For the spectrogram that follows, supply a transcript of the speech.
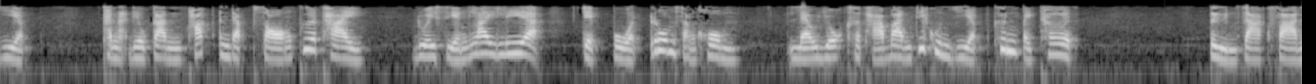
เหยียบ ขณะเดียวกันพักอันดับสองเพื่อไทย ด้วยเสียงไล่เลี่ย เจ็บปวดร่วมสังคม แล้วยกสถาบันที่คุณเหยียบขึ้นไปเทิด ตื่นจากฝัน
